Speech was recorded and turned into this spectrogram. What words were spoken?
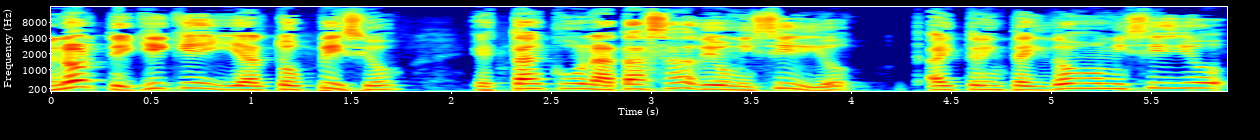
el norte, Iquique y Alto Hospicio están con una tasa de homicidio. Hay 32 homicidios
